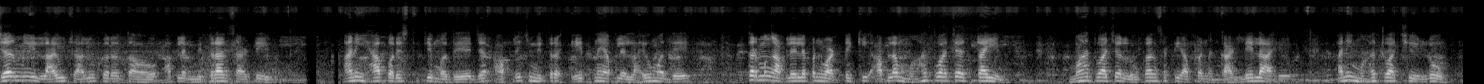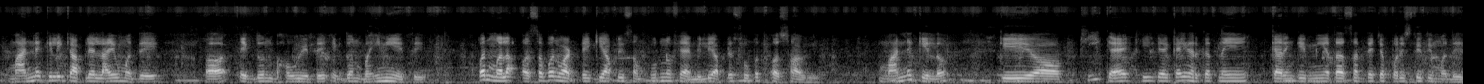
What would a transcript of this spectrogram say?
जर मी लाईव्ह चालू करत आहो आपल्या मित्रांसाठी आणि ह्या परिस्थितीमध्ये जर आपलेच मित्र येत नाही आपल्या लाईव्हमध्ये तर मग आपल्याला पण वाटते की आपला महत्त्वाचा टाईम महत्त्वाच्या लोकांसाठी आपण काढलेला आहे. आणि महत्त्वाचे लोक मान्य केले की आपल्या लाईव्हमध्ये एक दोन भाऊ येते एक दोन बहिणी येते. पण मला असं पण वाटते की आपली संपूर्ण फॅमिली आपल्यासोबत असावी. मान्य केलं की ठीक आहे ठीक आहे काही हरकत नाही. कारण की मी आता सध्याच्या परिस्थितीमध्ये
